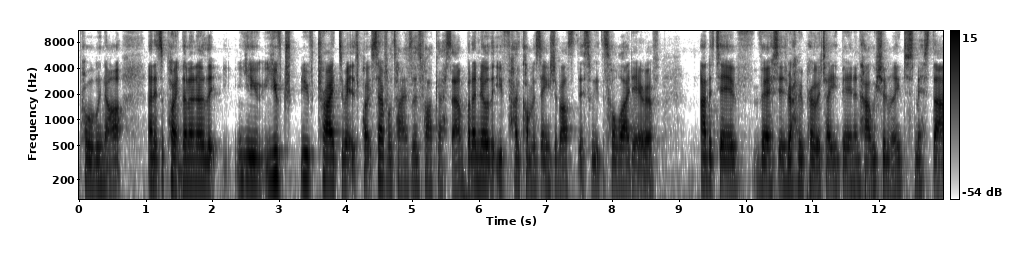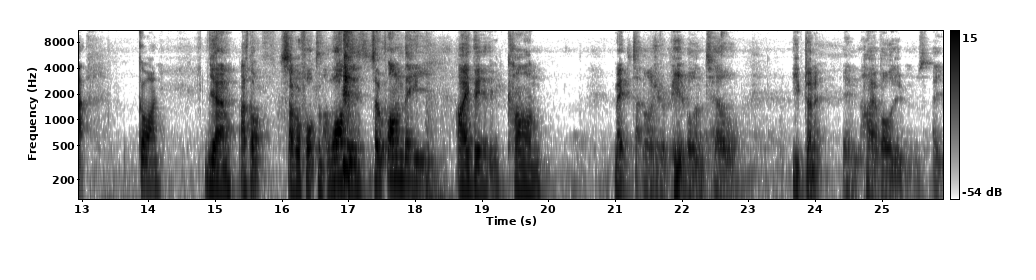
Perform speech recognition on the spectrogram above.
probably not and it's a point that I know that you you've you've tried to make this point several times in this podcast, Sam. But I know that you've had conversation about it this week. This whole idea of additive versus rapid prototyping and how we shouldn't really dismiss that. Go on. Yeah, I've got several thoughts on that. One is so on the idea that you can't make the technology repeatable until you've done it in higher volumes. I,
